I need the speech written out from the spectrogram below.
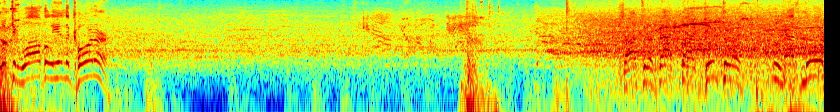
Looking wobbly in the corner. Shot to the back by Gunther, who has more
